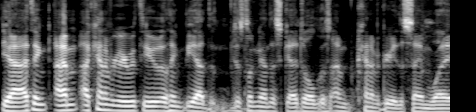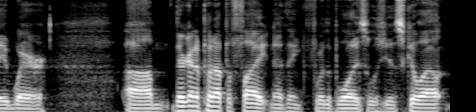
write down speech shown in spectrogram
yeah. I think I'm. I kind of agree with you. I think yeah. The, just looking at the schedule, this, I'm kind of agree the same way. Where um, they're going to put up a fight, and I think for the boys, we'll just go out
